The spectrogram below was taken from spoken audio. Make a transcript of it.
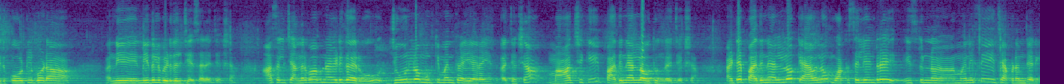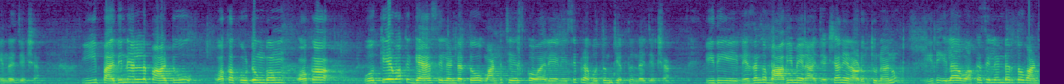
ఐదు కోట్లు కూడా నిధులు విడుదల చేశారు అధ్యక్ష. అసలు చంద్రబాబు నాయుడు గారు జూన్లో ముఖ్యమంత్రి అయ్యారు అధ్యక్ష. మార్చికి పది నెలలు అవుతుంది అధ్యక్ష. అంటే పది నెలల్లో కేవలం ఒక సిలిండరే ఇస్తున్నామనేసి చెప్పడం జరిగింది అధ్యక్ష. ఈ పది నెలల పాటు ఒక కుటుంబం ఒక ఒకే ఒక గ్యాస్ సిలిండర్తో వంట చేసుకోవాలి అనేసి ప్రభుత్వం చెప్తుంది అధ్యక్ష. ఇది నిజంగా భావ్యమేనా అధ్యక్ష? నేను అడుగుతున్నాను. ఇది ఇలా ఒక సిలిండర్తో వంట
